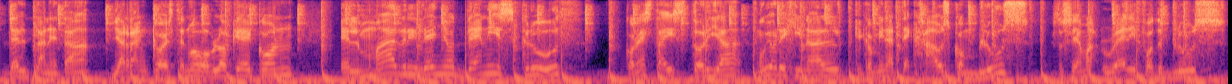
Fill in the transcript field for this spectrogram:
del planeta. Y arranco este nuevo bloque con el madrileño Dennis Cruz, con esta historia muy original que combina tech house con blues. Esto se llama Ready for the Blues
